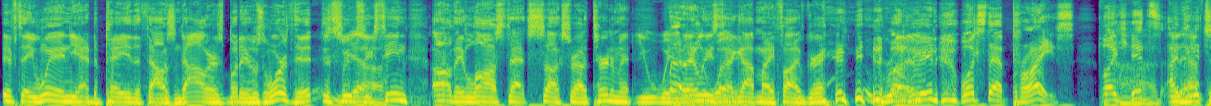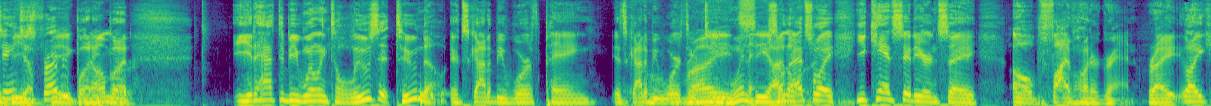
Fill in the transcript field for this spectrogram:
if they win, you had to pay the thousand dollars, but it was worth it. The Sweet Yeah. Sixteen. Oh, they lost. That sucks. They're out of tournament. You win But at least way. I got my five grand. you know what I mean? What's that price? Like it's. I think it changes for everybody, number. but you'd have to be willing to lose it too. No, it's got to be worth paying. It's got to be worth your team winning. See, so that's why you can't sit here and say, "Oh, 500 grand," right? Like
